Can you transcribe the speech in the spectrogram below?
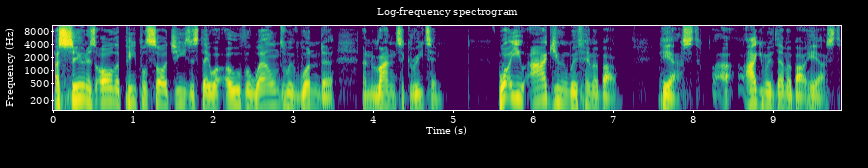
As soon as all the people saw Jesus, they were overwhelmed with wonder and ran to greet him. What are you arguing with him about? He asked. Arguing with them about, he asked.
